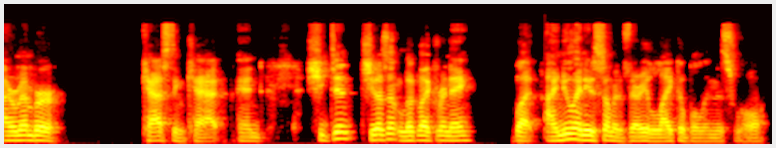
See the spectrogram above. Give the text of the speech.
I remember casting Kat, and she didn't. She doesn't look like Renee, but I knew I needed someone very likable in this role.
